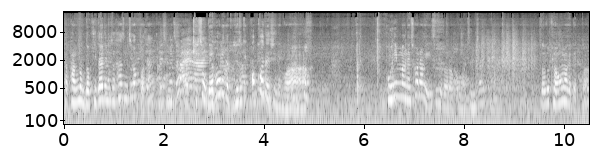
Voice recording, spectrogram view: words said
자, 방금 너 기다리면서 사진 찍었거든? 아 진짜? 계속 내 허리를 계속 꺾어대시는 거야. 본인만의 철학이 있으시더라고. 진짜? 너도 경험하게 될 거야.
